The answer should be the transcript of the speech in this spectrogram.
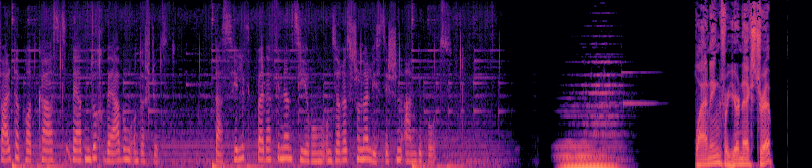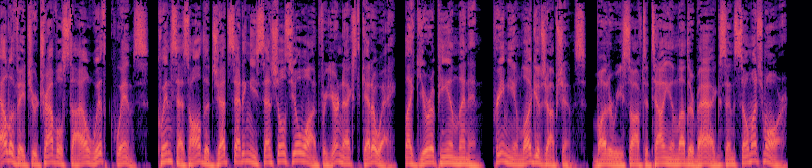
Falter-Podcasts werden durch Werbung unterstützt. Das hilft bei der Finanzierung unseres journalistischen Angebots. Planning for your next trip? Elevate your travel style with Quince. Quince has all the jet-setting essentials you'll want for your next getaway, like European linen, premium luggage options, buttery soft Italian leather bags, and so much more.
